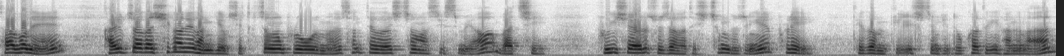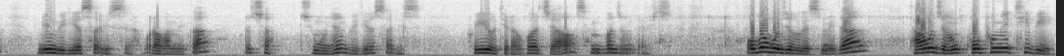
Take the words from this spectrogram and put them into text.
4번에 가입자가 시간에 관계없이 특정한 프로그램을 선택하여 시청할 수 있으며 마치 VCR을 조작하듯 시청 도중에 플레이, 되감기, 일시정지, 녹화 등이 가능한 뉴 미디어 서비스 뭐라고 합니까? 그렇죠. 주문형 미디어 서비스 VOD라고 하죠. 3번 정답이죠. 5번 문제 보겠습니다. 다음은 중 고품위 TV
